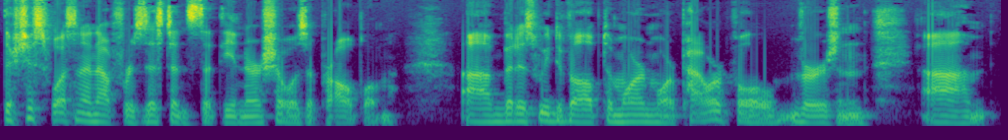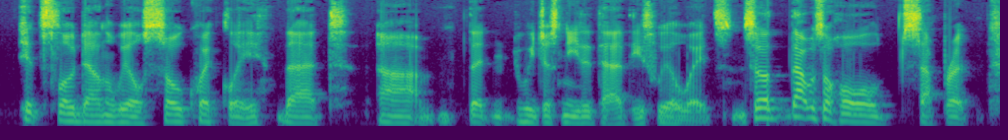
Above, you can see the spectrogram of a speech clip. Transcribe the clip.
there just wasn't enough resistance that the inertia was a problem. Um, but as we developed a more and more powerful version, um, it slowed down the wheel so quickly that um, that we just needed to add these wheel weights. And so that was a whole separate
